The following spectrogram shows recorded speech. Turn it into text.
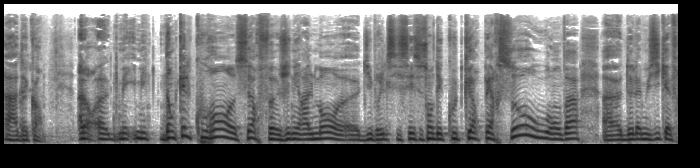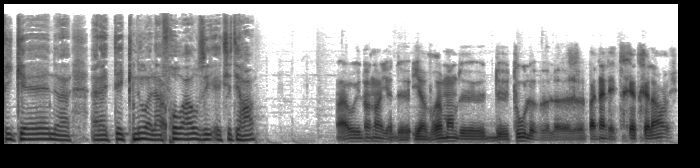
ah, d'accord. Alors, mais, mais, dans quel courant surfe généralement Djibril Cissé? Ce sont des coups de cœur perso ou on va de la musique africaine à la techno, à l'afro house, etc. Ah oui, non, non, il y, a y a vraiment de, de tout. Le, panel est très très large.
